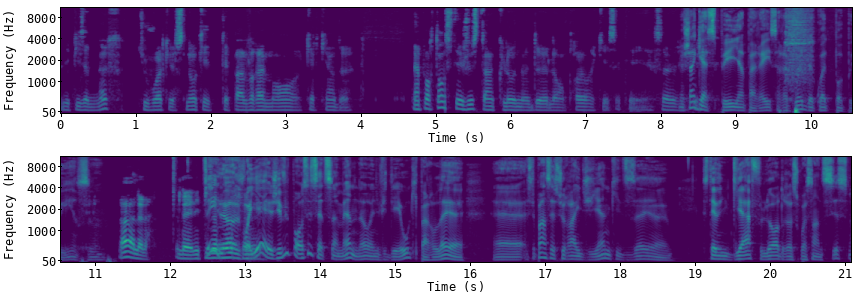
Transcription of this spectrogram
l'épisode 9, tu vois que Snoke était pas vraiment quelqu'un de L'important, c'était juste un clone de l'empereur qui c'était. Méchant gaspille, hein, pareil, ça aurait pu être de quoi de pas pire, ça. Ah là là. L'épisode je voyais, j'ai vu passer cette semaine là, une vidéo qui parlait euh, je pense c'est sur IGN qui disait euh, c'était une gaffe l'ordre 66.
